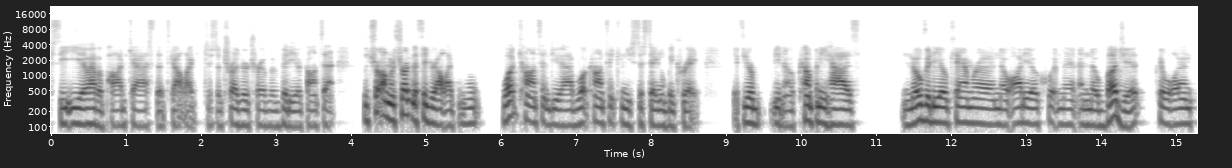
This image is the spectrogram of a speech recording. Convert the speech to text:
CEO have a podcast that's got like just a treasure trove of video content? So I'm trying to figure out like what content do you have? What content can you sustainably create? If your, you know, company has no video camera, no audio equipment, and no budget, okay, well then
